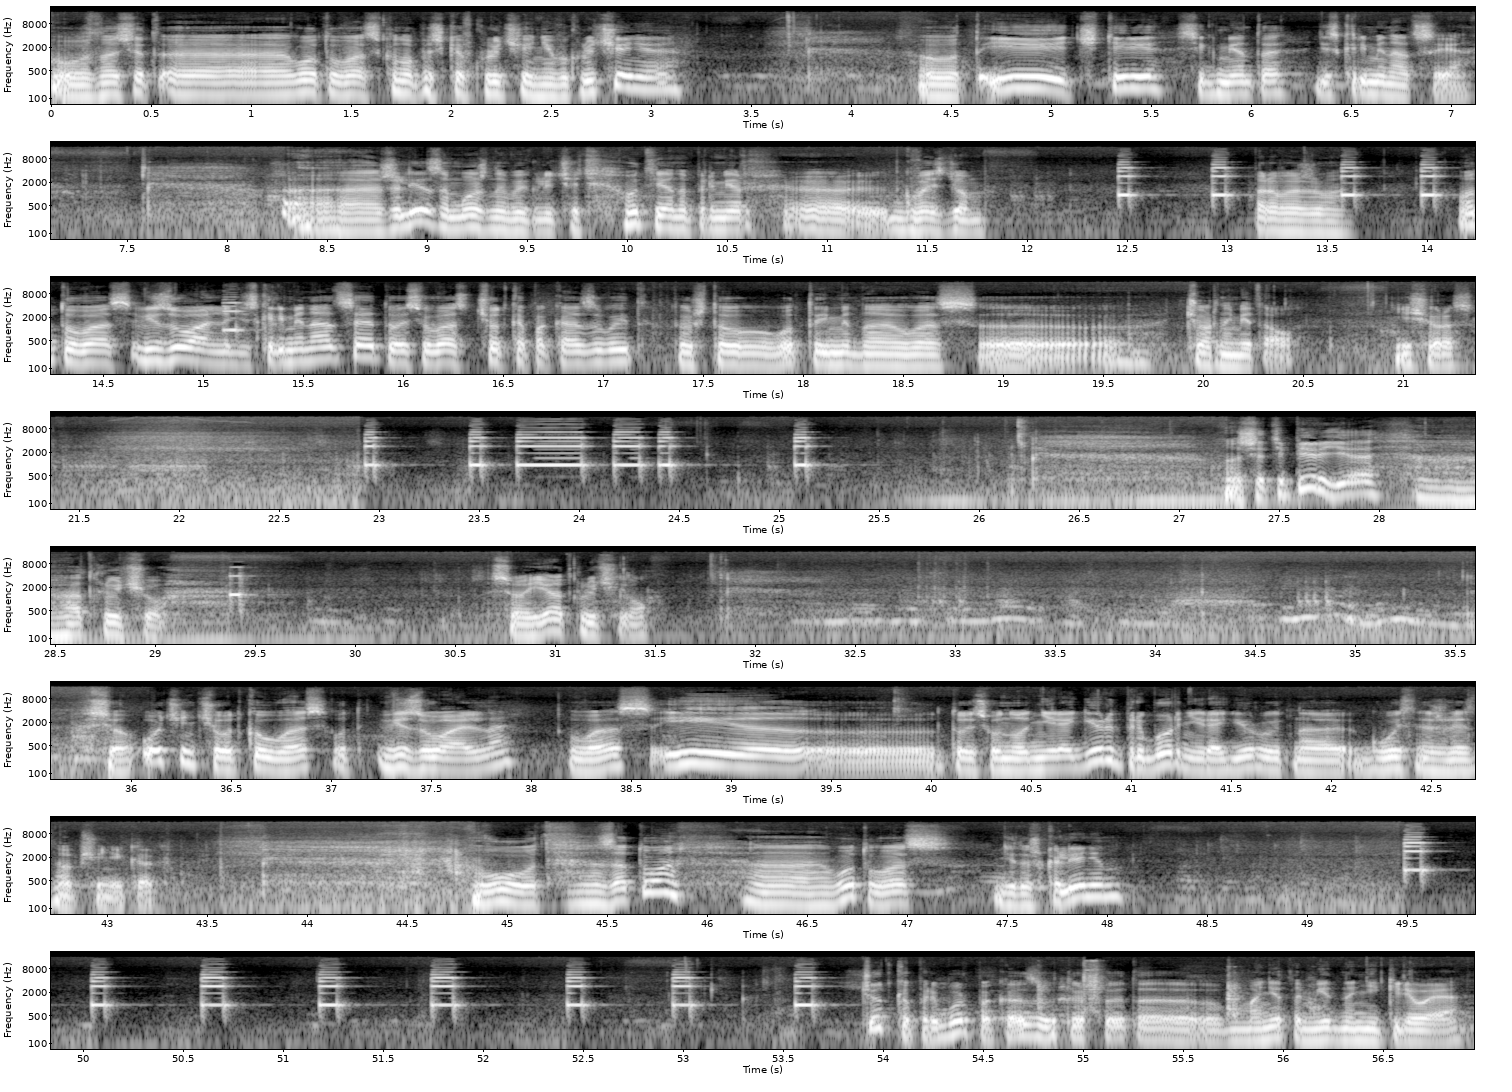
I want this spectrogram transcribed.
Вот, значит, э, вот у вас кнопочка включения-выключения. Вот, и 4 сегмента дискриминации. Э, Железо можно выключить. Вот я, например, э, гвоздем провожу. Вот у вас визуальная дискриминация, то есть у вас четко показывает то, что вот именно у вас э, черный металл. Еще раз. Значит, теперь я э, отключу. Все, я отключил. Все, очень четко у вас, вот визуально вас, и э, то есть он не реагирует, прибор не реагирует на гвоздь на железно вообще никак. Вот, зато э, вот у вас дедушка Ленин. Четко прибор показывает, то, что это монета медно-никелевая.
